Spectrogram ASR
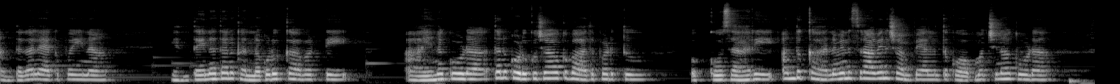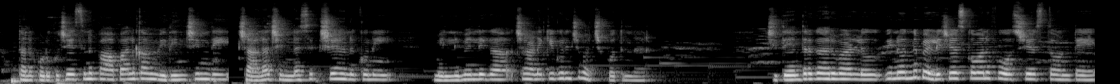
అంతగా లేకపోయినా ఎంతైనా తన కన్న కొడుకు కాబట్టి ఆయన కూడా తన కొడుకు చావుకు బాధపడుతూ ఒక్కోసారి అందుకు కారణమైన శ్రావిని చంపేయాలంత కోపం వచ్చినా కూడా తన కొడుకు చేసిన పాపాలకు ఆమె విధించింది చాలా చిన్న శిక్షే అనుకుని మెల్లిమెల్లిగా చాణక్య గురించి మర్చిపోతున్నారు. జితేంద్ర గారు వాళ్ళు వినోద్ని పెళ్ళి చేసుకోమని ఫోర్స్ చేస్తూ ఉంటే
